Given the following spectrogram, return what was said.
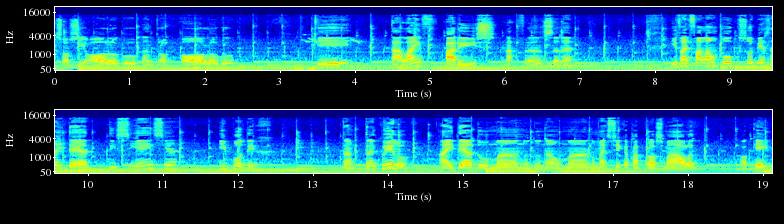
sociólogo, antropólogo, que está lá em Paris, na França, né? E vai falar um pouco sobre essa ideia de ciência e poder. Tranquilo? A ideia do humano, do não humano, mas fica para a próxima aula, ok?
